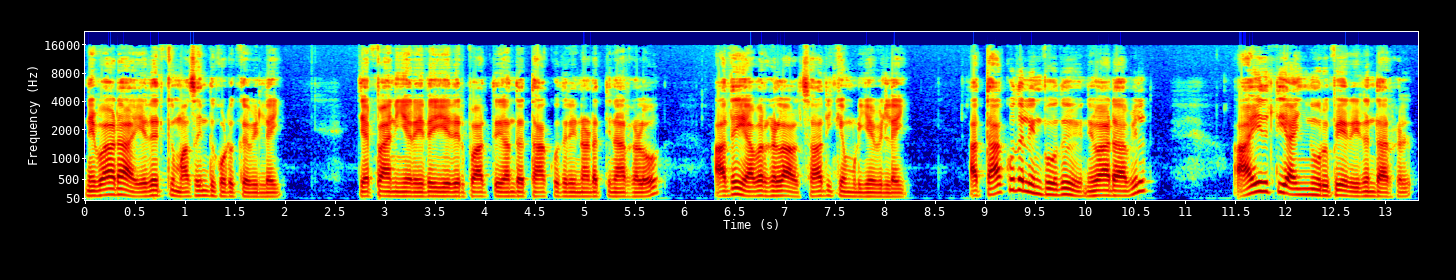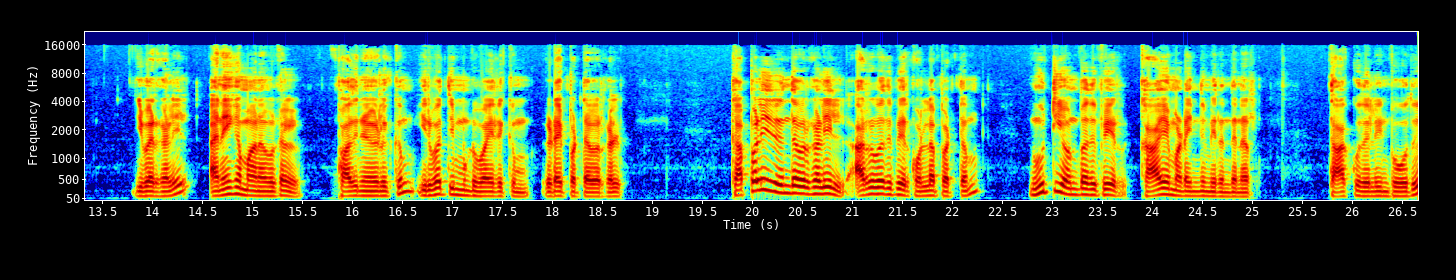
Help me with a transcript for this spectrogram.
நிவாடா எதற்கும் அசைந்து கொடுக்கவில்லை? ஜப்பானியர் எதை எதிர்பார்த்து அந்த தாக்குதலை நடத்தினார்களோ அதை அவர்களால் சாதிக்க முடியவில்லை. அத்தாக்குதலின் போது நிவாடாவில் ஆயிரத்தி ஐநூறு பேர் இருந்தார்கள். இவர்களில் அநேகமானவர்கள் பதினேழுக்கும் இருபத்தி மூன்று வயதுக்கும் இடைப்பட்டவர்கள். கப்பலில் இருந்தவர்களில் அறுபது பேர் கொல்லப்பட்டும் நூற்றி ஒன்பது பேர் காயமடைந்தும் இருந்தனர். தாக்குதலின் போது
